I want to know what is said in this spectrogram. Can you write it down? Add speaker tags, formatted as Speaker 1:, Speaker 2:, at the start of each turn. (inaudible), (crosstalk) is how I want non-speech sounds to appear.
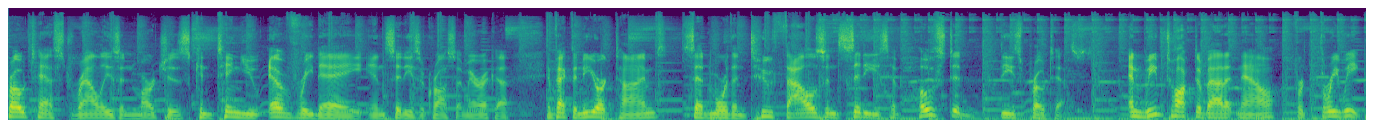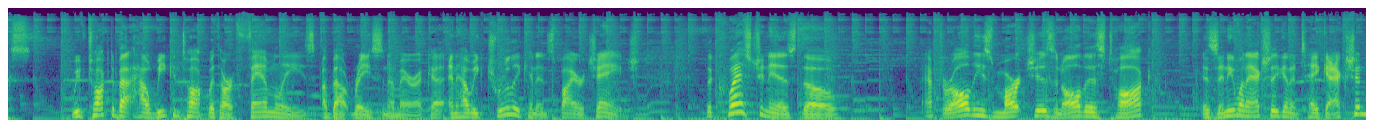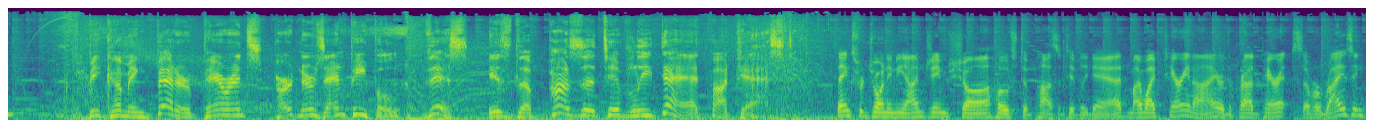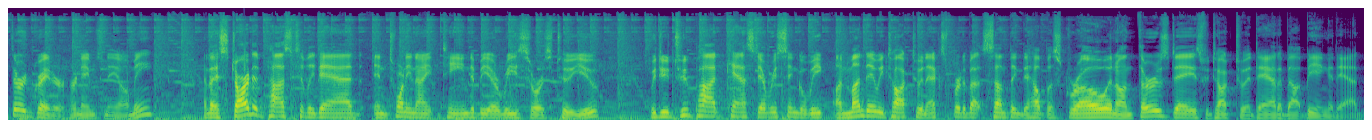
Speaker 1: protests, rallies, and marches continue every day in cities across America. In fact, the New York Times said more than 2,000 cities have hosted these protests. And we've talked about it now for three weeks. We've talked about how we can talk with our families about race in America and how we truly can inspire change. The question is, though, after all these marches and all this talk, is anyone actually going to take action?
Speaker 2: Becoming better parents, partners, and people. This is the Positively Dad Podcast.
Speaker 1: Thanks for joining me. I'm James Shaw, host of Positively Dad. My wife Terry and I are the proud parents of a rising third grader. Her name's Naomi. And I started Positively Dad in 2019 to be a resource to you. We do two podcasts every single week. On Monday, we talk to an expert about something to help us grow, and on Thursdays, we talk to a dad about being a dad.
